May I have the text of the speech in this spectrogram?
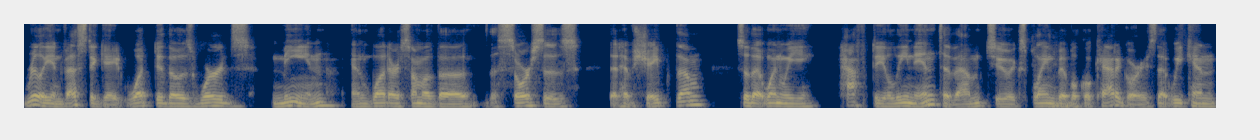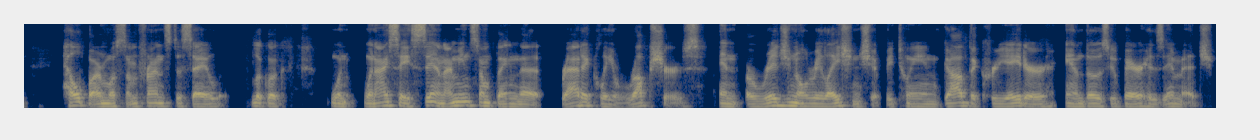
really investigate what do those words mean and what are some of the, the sources that have shaped them so that when we have to lean into them to explain biblical categories that we can help our muslim friends to say look look when when i say sin i mean something that radically ruptures an original relationship between god the creator and those who bear his image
